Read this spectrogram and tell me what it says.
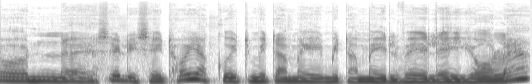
on äh, selliseid hoiakuid, mida meil, mida meil veel ei ole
